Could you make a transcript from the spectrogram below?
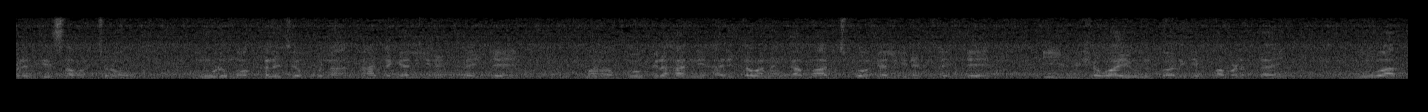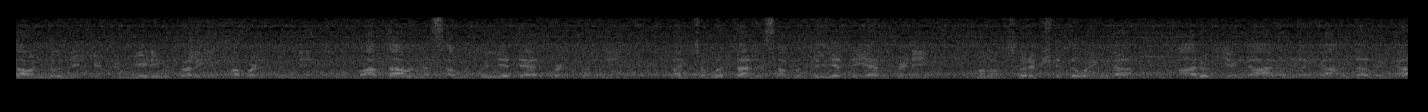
ప్రతి సంవత్సరం మూడు మొక్కలు చొప్పున నాటగలిగినట్లయితే మన భూగ్రహాన్ని హరితవనంగా మార్చుకోగలిగినట్లయితే ఈ విషవాయువులు తొలగింపబడతాయి. భూ వాతావరణంలో వేడిని తొలగింపబడుతుంది. వాతావరణ సమతుల్యత ఏర్పడుతుంది. పంచభూతాలు సమతుల్యత ఏర్పడి మనం సురక్షితంగా ఆరోగ్యంగా ఆనందంగా ఆహ్లాదంగా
